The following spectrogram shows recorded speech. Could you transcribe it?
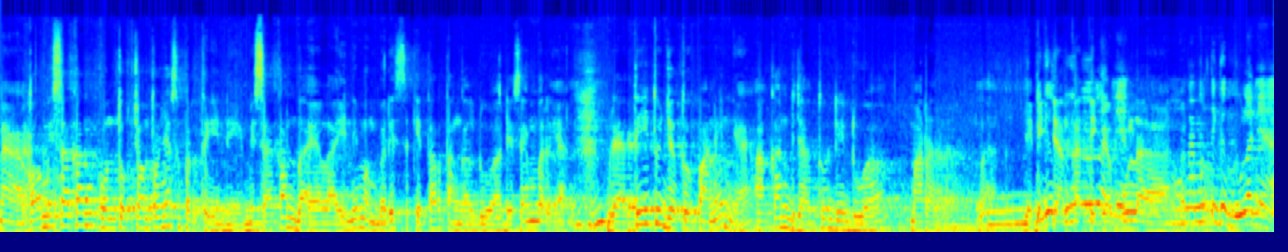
Nah, kalau misalkan untuk contohnya seperti ini, misalkan Mbak Ella ini memberi sekitar tanggal 2 Desember ya, Mm-hmm. berarti itu jatuh panennya akan jatuh di 2 Maret, Mbak. Jadi Tiga jangka tiga ya? bulan. Oh, memang tiga bulan ya?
